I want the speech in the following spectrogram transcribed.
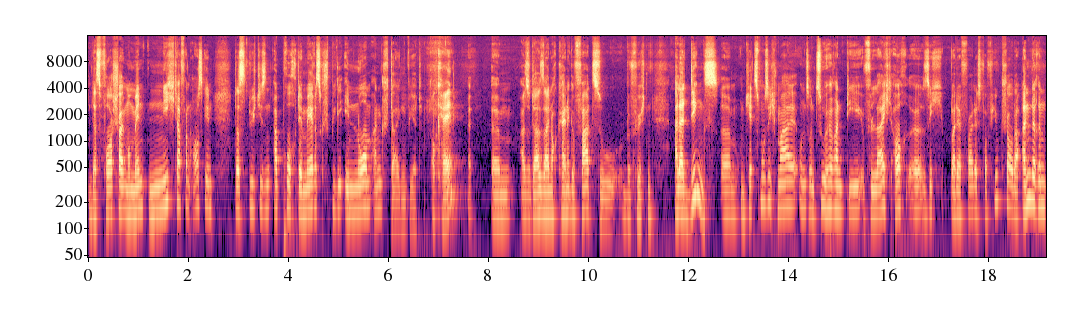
dass Forscher im Moment nicht davon ausgehen, dass durch diesen Abbruch der Meeresspiegel enorm ansteigen wird. Okay. Äh, ähm, also da sei noch keine Gefahr zu befürchten. Allerdings, ähm, und jetzt muss ich mal unseren Zuhörern, die vielleicht auch äh, sich bei der Fridays for Future oder anderen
